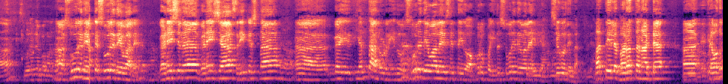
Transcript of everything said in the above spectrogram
ಆ? ಆ, ಸೂರ್ಯ ದೇವ ಮತ್ತೆ ಸೂರ್ಯ ದೇವಾಲಯ ಗಣೇಶನ ಗಣೇಶ ಶ್ರೀಕೃಷ್ಣ ಎಂತ ನೋಡ್ರಿ ಇದು ಸೂರ್ಯ ದೇವಾಲಯ ಸಹಿತ ಇದು ಅಪರೂಪ. ಇದು ಸೂರ್ಯ ದೇವಾಲಯ ಸಿಗೋದಿಲ್ಲ ಮತ್ತೆ ಇಲ್ಲಿ ಭರತನಾಟ್ಯ ಯಾವುದು?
